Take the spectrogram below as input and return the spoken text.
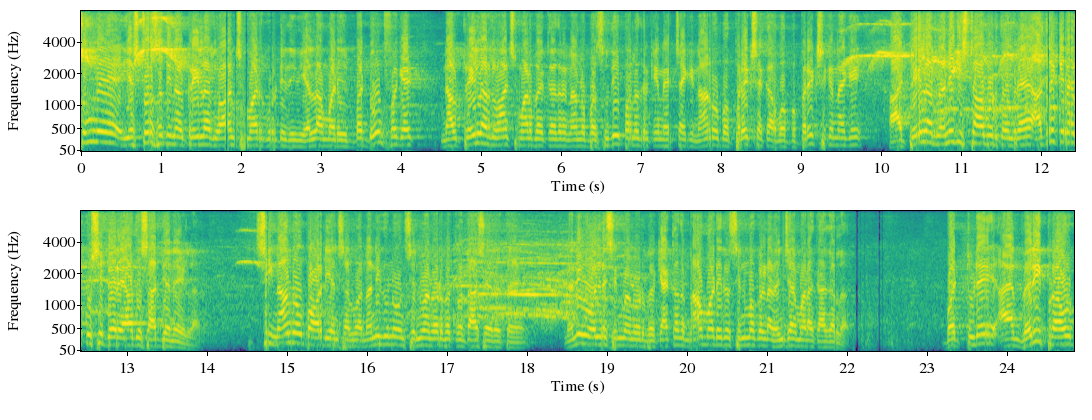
ಸುಮ್ಮನೆ ಎಷ್ಟೋ ಸತಿ ನಾವು ಟ್ರೈಲರ್ ಲಾಂಚ್ ಮಾಡಿಕೊಟ್ಟಿದ್ದೀವಿ ಎಲ್ಲ ಮಾಡಿ ಬಟ್ ಡೋಂಟ್ ಫರ್ಗೆಟ್ ನಾವು ಟ್ರೈಲರ್ ಲಾಂಚ್ ಮಾಡಬೇಕಾದ್ರೆ ನಾನೊಬ್ಬ ಸುದೀಪ್ ಅನ್ನೋದಕ್ಕಿಂತ ಹೆಚ್ಚಾಗಿ ನಾನೊಬ್ಬ ಪ್ರೇಕ್ಷಕ, ಒಬ್ಬ ಪ್ರೇಕ್ಷಕನಾಗಿ ಆ ಟ್ರೈಲರ್ ನನಗಿಷ್ಟ ಆಗ್ಬಿಡ್ತು ಅಂದ್ರೆ ಅದಕ್ಕಿಂತ ಖುಷಿ ಬೇರೆ ಯಾವುದು ಸಾಧ್ಯನೇ ಇಲ್ಲ. ಸಿ ನಾನು ಒಬ್ಬ ಆಡಿಯನ್ಸ್ ಅಲ್ವಾ? ನನಗೂ ಒಂದು ಸಿನಿಮಾ ನೋಡಬೇಕು ಅಂತ ಆಸೆ ಇರುತ್ತೆ. ನನಗೂ ಒಳ್ಳೆ ಸಿನಿಮಾ ನೋಡ್ಬೇಕು. ಯಾಕಂದ್ರೆ ನಾವು ಮಾಡಿರೋ ಸಿನಿಮಾಗಳು ನಾವು ಎಂಜಾಯ್ ಮಾಡೋಕ್ಕಾಗಲ್ಲ. But today I am very proud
